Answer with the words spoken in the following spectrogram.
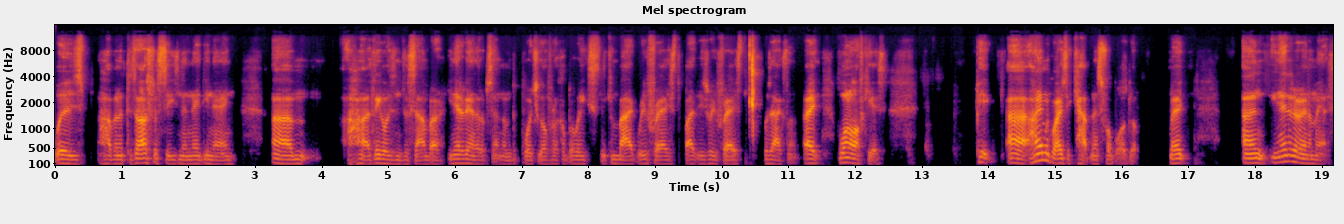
was having a disastrous season in '99. Um, I think it was in December. United ended up sending him to Portugal for a couple of weeks. He came back refreshed, batteries refreshed, was excellent, right? One off case. Uh, Harry Maguire's a captain of football club, right? And United are in a mess.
